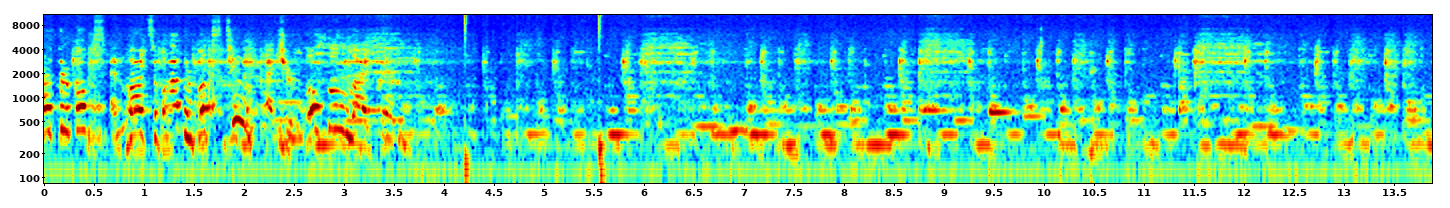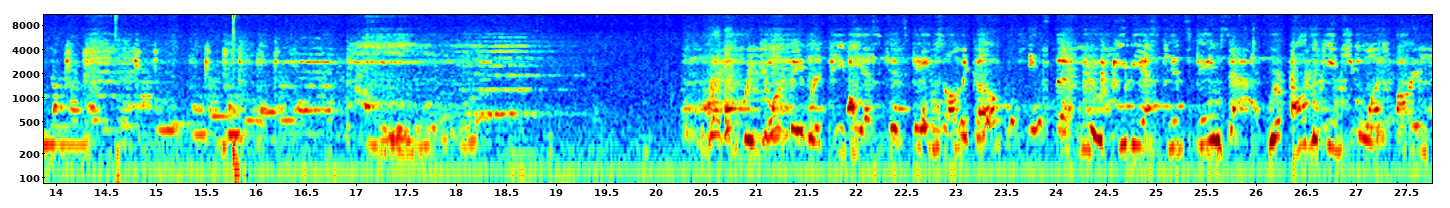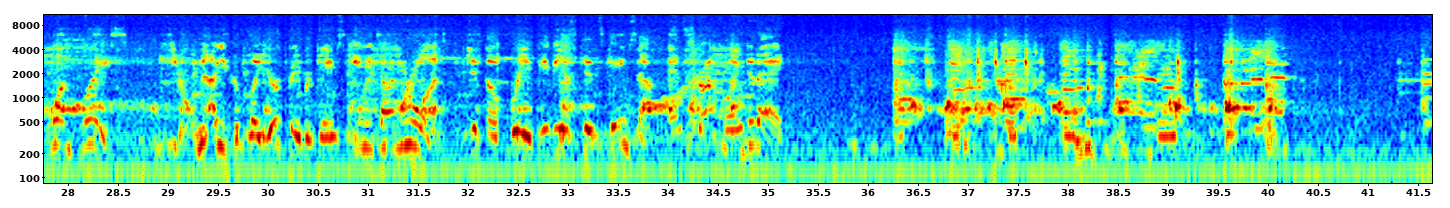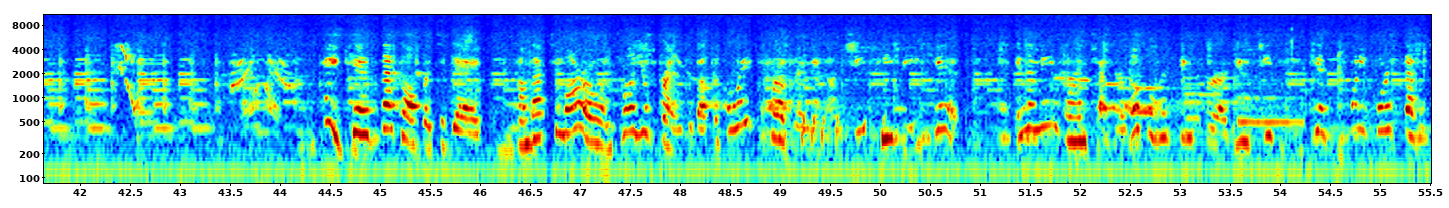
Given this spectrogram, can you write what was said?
Books and lots of other books too at your local library. Ready for your favorite PBS Kids games on the go? It's the you can play your favorite games anytime you want. Get the free PBS Kids Games app and start playing today. Hey kids, that's all for today. Come back tomorrow and tell your friends about the great programming on GPB Kids. In the meantime, check your local listings for our new GPB Kids 24-7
